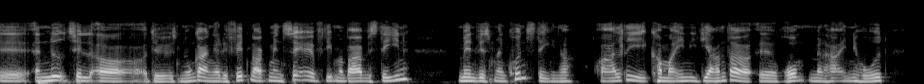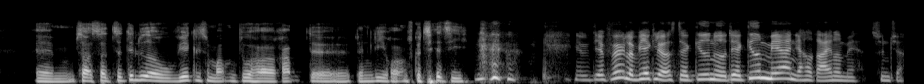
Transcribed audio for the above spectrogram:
øh, er nødt til at, og det, nogle gange er det fedt nok med en serie, fordi man bare vil stene, men hvis man kun stener, og aldrig kommer ind i de andre øh, rum, man har inde i hovedet, øh, så, så, så det lyder jo virkelig som om, du har ramt øh, den lige røven, skulle til at sige. Jamen, jeg føler virkelig også, det har givet noget. Det har givet mere, end jeg havde regnet med, synes jeg.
